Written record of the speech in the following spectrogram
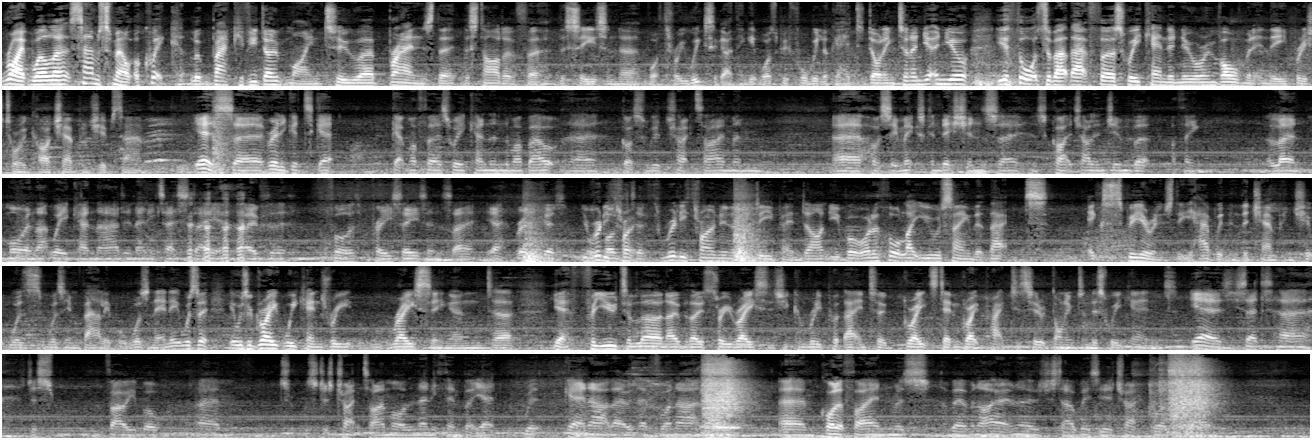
Right, well, uh, Sam Smelt, a quick look back, if you don't mind, to uh, Brands, the, the start of uh, the season, uh, what, three weeks ago, I think it was, before we look ahead to Donington, and, your, and your, your thoughts about that first weekend and your involvement in the British Touring Car Championship, Sam? Yes, uh, really good to get get my first weekend under my belt. Uh, got some good track time and obviously mixed conditions, so it's quite challenging, but I think I learned more in that weekend than I had in any test day over the for pre-season. So yeah, really good. You're really thro- really thrown in at the deep end, aren't you? But what I thought, like you were saying, that that experience that you had within the championship was was invaluable, wasn't it? And it was a it was a great weekend's re- racing, and uh, yeah, for you to learn over those three races, you can really put that into great stead and great practice here at Donington this weekend. Yeah, as you said, uh, just valuable. Um, was just track time more than anything. But yeah, with getting out there with everyone out there, um, qualifying was a bit of an eye opener. It was Just how busy the track was, um,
